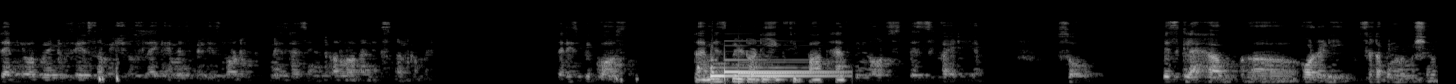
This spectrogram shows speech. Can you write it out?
then you are going to face some issues like ms build is not recognized as internal or an external command. That is because the msbuild.exe path has been not specified here. So basically i have uh, already set up in my machine.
